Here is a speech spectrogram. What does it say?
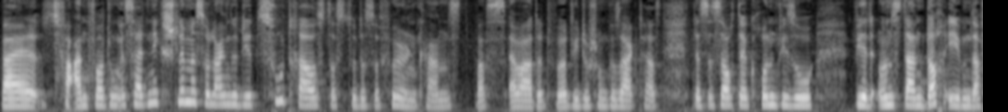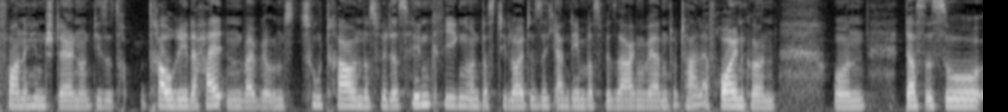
weil Verantwortung ist halt nichts Schlimmes, solange du dir zutraust, dass du das erfüllen kannst, was erwartet wird, wie du schon gesagt hast. Das ist auch der Grund, wieso wir uns dann doch eben da vorne hinstellen und diese Traurede halten, weil wir uns zutrauen, dass wir das hinkriegen und dass die Leute sich an dem, was wir sagen werden, total erfreuen können. Und das ist so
